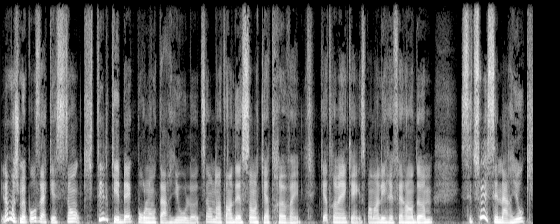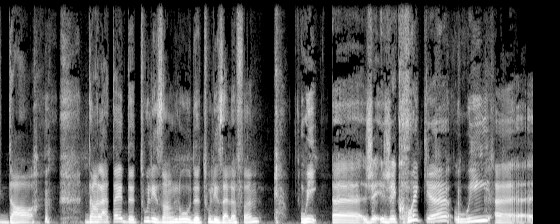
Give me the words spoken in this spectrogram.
Et là, moi, je me pose la question, quitter le Québec pour l'Ontario, là, tu sais, on entendait ça en 80, 95, pendant les référendums. C'est-tu un scénario qui dort dans la tête de tous les anglos ou de tous les allophones? Oui, euh, je, je crois que oui. Euh,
